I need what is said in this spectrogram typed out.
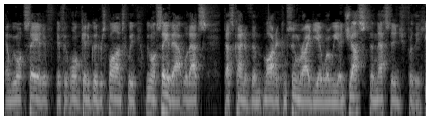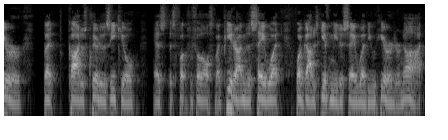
And we won't say it if, if it won't get a good response. We, we won't say that. Well, that's, that's kind of the modern consumer idea where we adjust the message for the hearer. But God is clear to Ezekiel as, as fulfilled also by Peter, I'm going to say what, what God has given me to say, whether you hear it or not.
